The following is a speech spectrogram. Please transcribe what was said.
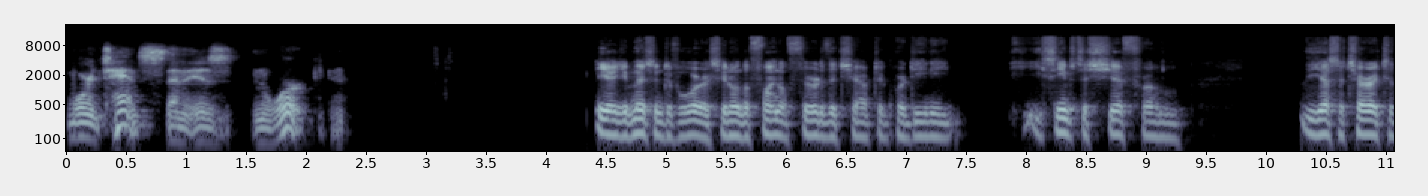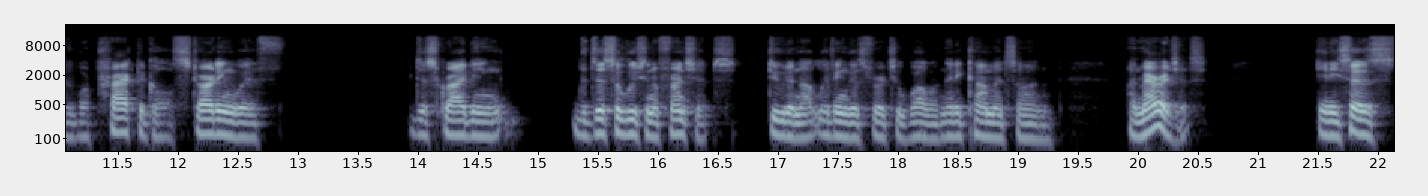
more intense than it is in work. You know? Yeah, you mentioned divorce. You know, the final third of the chapter, Guardini, he seems to shift from the esoteric to the more practical, starting with describing the dissolution of friendships due to not living this virtue well. And then he comments on on marriages. And he says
